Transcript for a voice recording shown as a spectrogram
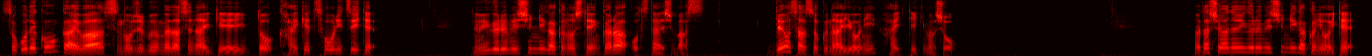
そこで今回は素の自分が出せない原因と解決法についてぬいぐるみ心理学の視点からお伝えします。では早速内容に入っていきましょう。私はぬいぐるみ心理学において、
